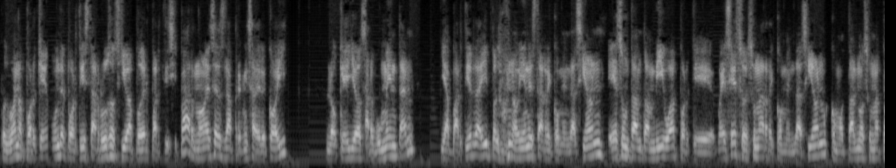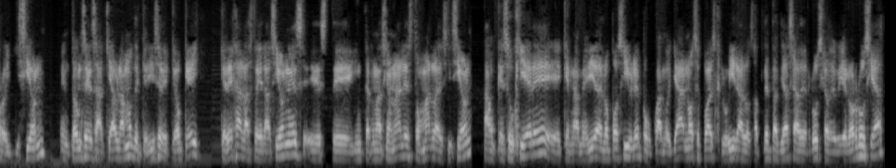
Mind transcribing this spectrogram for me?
pues bueno, ¿por qué un deportista ruso sí iba a poder participar? ¿No? Esa es la premisa del COI, lo que ellos argumentan. Y a partir de ahí, pues bueno, viene esta recomendación. Es un tanto ambigua porque es eso, es una recomendación, como tal no es una prohibición. Entonces aquí hablamos de que dice de que, ok, que deja a las federaciones este, internacionales tomar la decisión, aunque sugiere eh, que en la medida de lo posible, pues cuando ya no se pueda excluir a los atletas, ya sea de Rusia o de Bielorrusia,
